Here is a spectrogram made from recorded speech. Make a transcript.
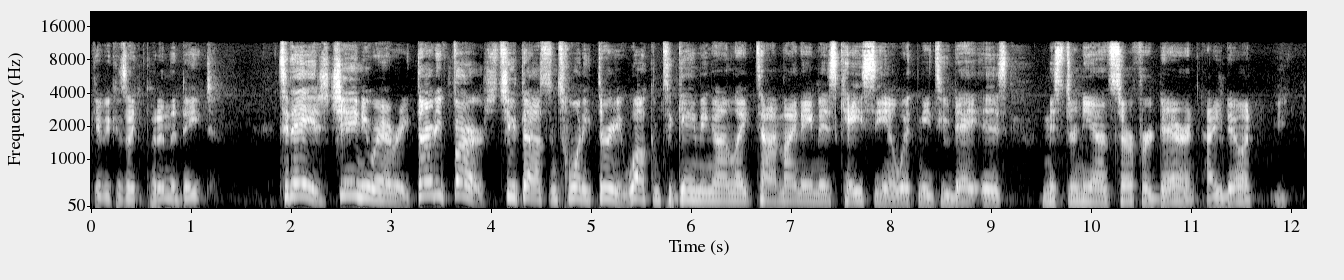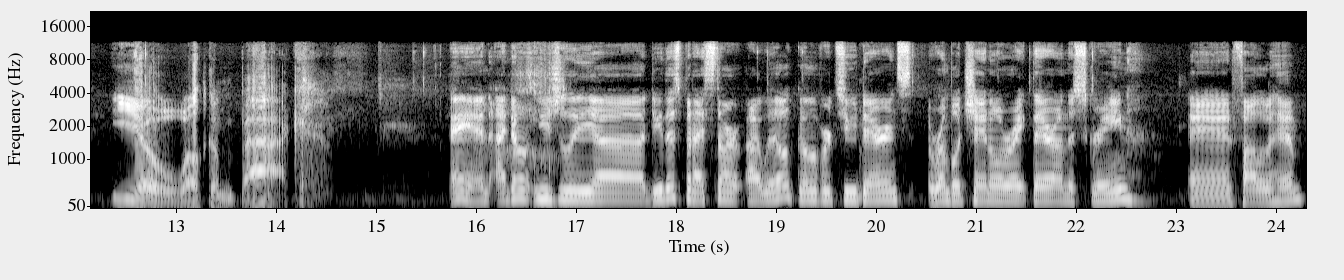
Okay, because I can put in the date. Today is January 31st, 2023. Welcome to Gaming on Lake Time. My name is Casey, and with me today is Mr. Neon Surfer Darren. How you doing? Yo, welcome back. And I don't usually uh, do this, but I start. I will go over to Darren's Rumble channel right there on the screen and follow him.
